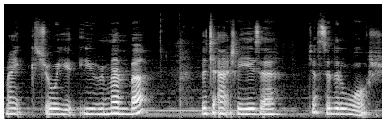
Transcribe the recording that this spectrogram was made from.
Make sure you, you remember that it actually is a just a little wash.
